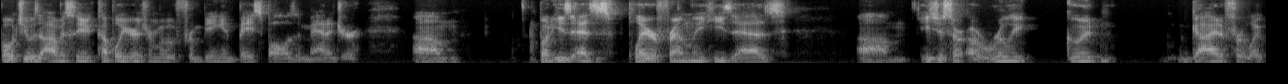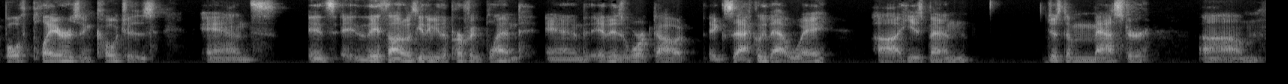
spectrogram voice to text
Bochy was obviously a couple years removed from being in baseball as a manager, um, but he's as player friendly. He's as um, he's just a, a, really good guy for like both players and coaches, and it's they thought it was going to be the perfect blend, and it has worked out exactly that way. Uh, he's been just a master um,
